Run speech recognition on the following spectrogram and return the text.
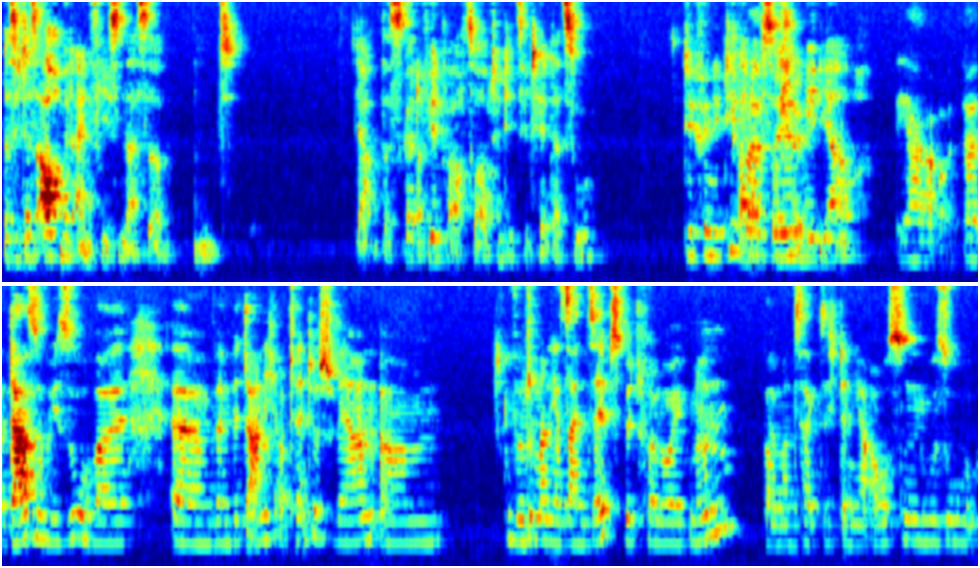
dass ich das auch mit einfließen lasse. Und ja, das gehört auf jeden Fall auch zur Authentizität dazu. Definitiv. Gerade auf Social Media auch. Ja, äh, da sowieso, weil äh, wenn wir da nicht authentisch wären, ähm, würde man ja sein Selbstbild verleugnen, weil man zeigt sich dann ja außen nur so,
